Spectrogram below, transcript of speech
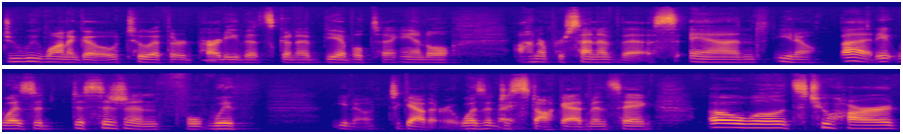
do we want to go to a third party that's going to be able to handle 100% of this? And you know but it was a decision for with you know together. It wasn't just stock admin saying oh well it's too hard.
